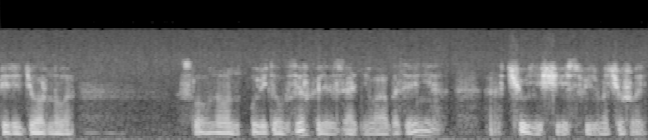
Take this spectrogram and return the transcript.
передернула, словно он увидел в зеркале заднего обозрения чудище из фильма «Чужой».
